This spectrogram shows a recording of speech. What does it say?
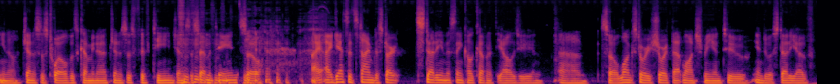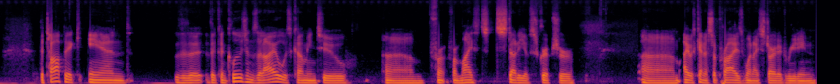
you know, Genesis 12 is coming up, Genesis 15, Genesis 17. so I, I, guess it's time to start studying this thing called covenant theology. And um, so, long story short, that launched me into into a study of the topic and the the conclusions that I was coming to um, from from my study of Scripture. Um, I was kind of surprised when I started reading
